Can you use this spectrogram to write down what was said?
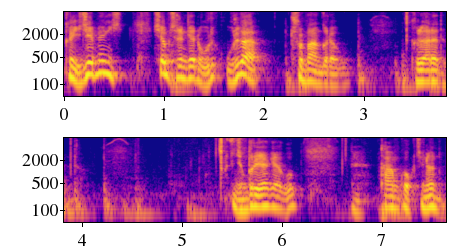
그러니까 이재명이 시험 치는 게 우리, 우리 가 출마한 거라고. 그걸 알아야 됩니다. 이 정도로 이야기하고, 네, 다음 곡지는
